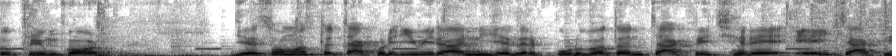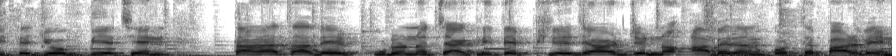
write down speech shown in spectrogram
সুপ্রিম কোর্ট। যে সমস্ত চাকরিজীবীরা নিজেদের পূর্বতন চাকরি ছেড়ে এই চাকরিতে যোগ দিয়েছেন, তারা তাদের পুরনো চাকরিতে ফিরে যাওয়ার জন্য আবেদন করতে পারবেন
